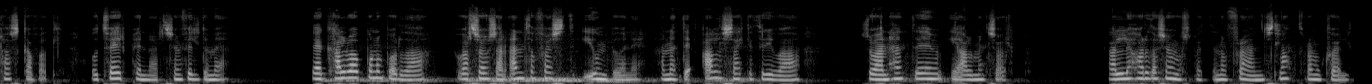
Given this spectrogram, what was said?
plastskafall og tveir pinnar sem fylgdu með. Þegar Kalli var búin að borða var sósan ennþá föst í umbúðinni. Hann nefndi alls ekki að þrýfa það svo hann hendi þeim í almennt sorp. Kalli horfði á sjónvarspettin á Friends langt fram á kvöld.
